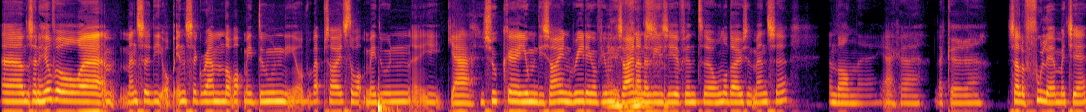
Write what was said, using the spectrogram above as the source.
Ehm, er zijn heel veel eh, mensen die op Instagram er wat mee doen, die op websites er wat mee doen. Eh, je- ja, zoek eh, Human Design Reading of Human Design Analyse. Je vindt eh, honderdduizend mensen. En dan eh, ja, ga lekker eh, zelf voelen met je,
